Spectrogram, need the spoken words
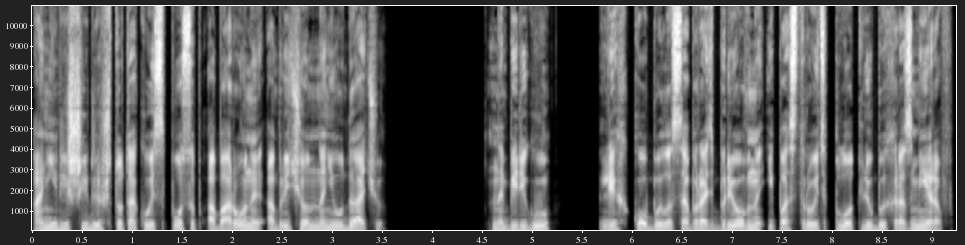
они решили, что такой способ обороны обречен на неудачу. На берегу легко было собрать бревна и построить плот любых размеров,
